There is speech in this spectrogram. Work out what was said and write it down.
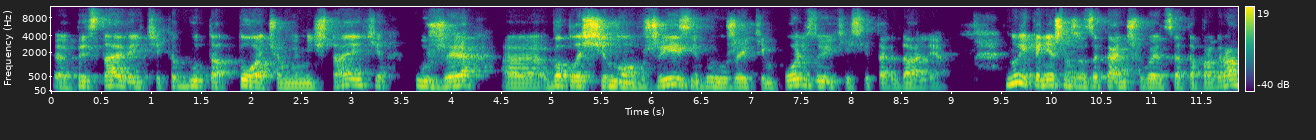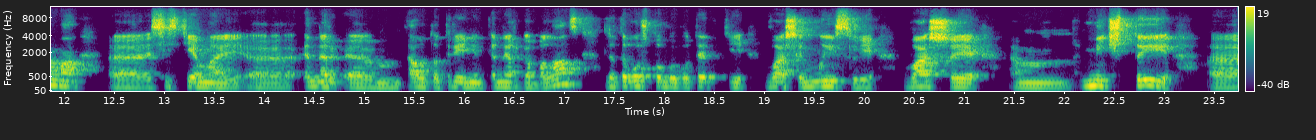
представить, как будто то, о чем вы мечтаете, уже э, воплощено в жизнь, вы уже этим пользуетесь и так далее. Ну и, конечно же, заканчивается эта программа э, системой э, энер, э, аутотренинг энергобаланс для того, чтобы вот эти ваши мысли, ваши э, мечты, э,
